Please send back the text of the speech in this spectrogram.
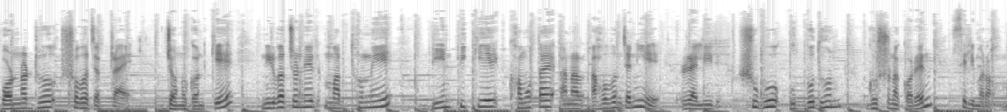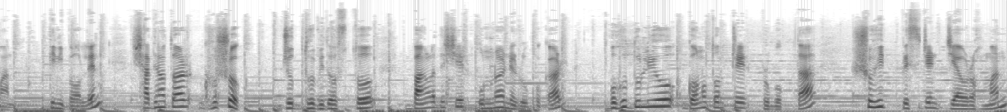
বর্ণাঢ্য শোভাযাত্রায় জনগণকে নির্বাচনের মাধ্যমে বিএনপিকে ক্ষমতায় আনার আহ্বান জানিয়ে র্যালির শুভ উদ্বোধন ঘোষণা করেন সেলিমা রহমান। তিনি বলেন, স্বাধীনতার ঘোষক, যুদ্ধবিধ্বস্ত, বাংলাদেশের উন্নয়নের উপকার, বহুদলীয় গণতন্ত্রের প্রবক্তা, শহীদ প্রেসিডেন্ট জিয়াউর রহমান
